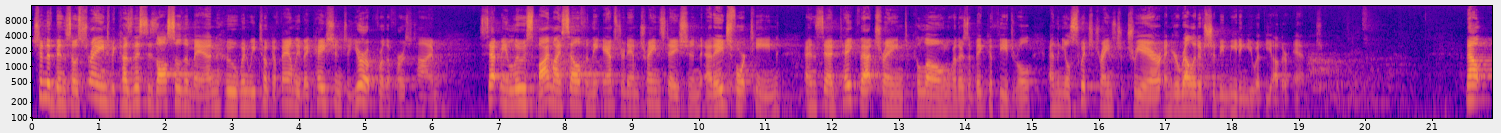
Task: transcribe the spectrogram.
Shouldn't have been so strange because this is also the man who, when we took a family vacation to Europe for the first time, set me loose by myself in the Amsterdam train station at age 14 and said, Take that train to Cologne, where there's a big cathedral, and then you'll switch trains to Trier, and your relatives should be meeting you at the other end. Now,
